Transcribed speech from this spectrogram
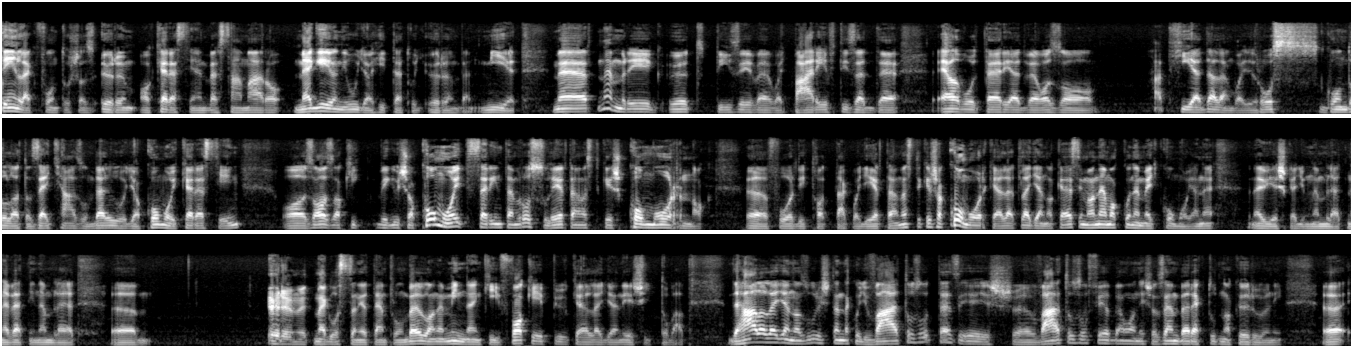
tényleg fontos az öröm a keresztény ember számára megélni úgy a hitet, hogy örömben. Miért? Mert nemrég 5-10 éve, vagy pár évtized, de el volt terjedve az a hát hiedelem, vagy rossz gondolat az egyházon belül, hogy a komoly keresztény az az, aki végülis a komolyt szerintem rosszul értelmezték, és komornak fordíthatták, vagy értelmezték, és a komor kellett legyen a keresztény, ha nem, akkor nem egy komoly, ne, ne nem lehet nevetni, nem lehet örömöt megosztani a templom belül, hanem mindenki faképű kell legyen, és így tovább. De hála legyen az Úristennek, hogy változott ez, és változó félben van, és az emberek tudnak örülni.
